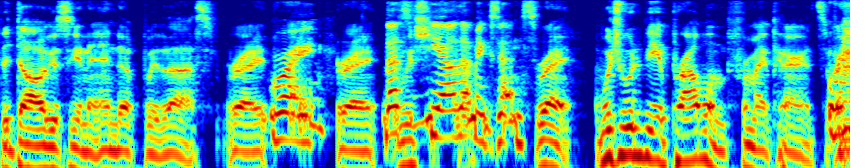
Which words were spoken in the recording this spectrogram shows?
the dog is going to end up with us, right? Right. Right. That's Which- yeah, that makes sense. Right, which would be a problem for my parents. Right,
